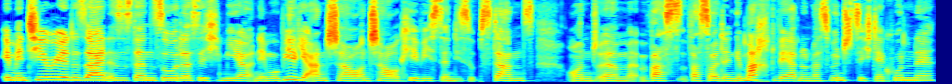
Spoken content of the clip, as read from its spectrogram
im Interior Design ist es dann so, dass ich mir eine Immobilie anschaue und schaue, okay, wie ist denn die Substanz und ähm, was, was soll denn gemacht werden und was wünscht sich der Kunde?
